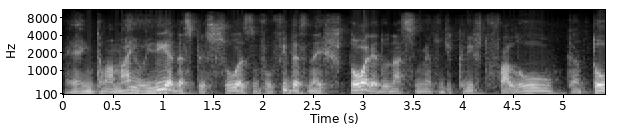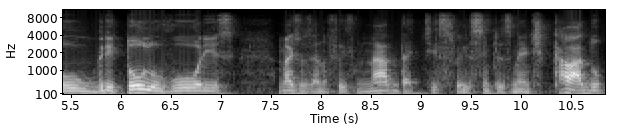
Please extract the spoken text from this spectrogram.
É, então, a maioria das pessoas envolvidas na história do nascimento de Cristo falou, cantou, gritou louvores, mas José não fez nada disso. Ele simplesmente, calado,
